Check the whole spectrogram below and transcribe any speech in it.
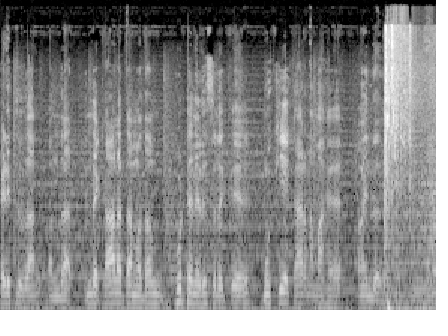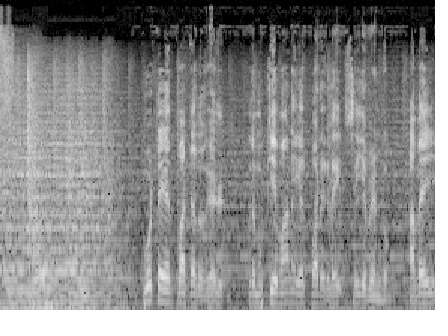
கழித்துதான் வந்தார். இந்த காலதாமதம் கூட்ட நெரிசலுக்கு முக்கிய காரணமாக அமைந்தது. கூட்ட ஏற்பாட்டாளர்கள் சில முக்கியமான ஏற்பாடுகளை செய்ய வேண்டும். அவை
